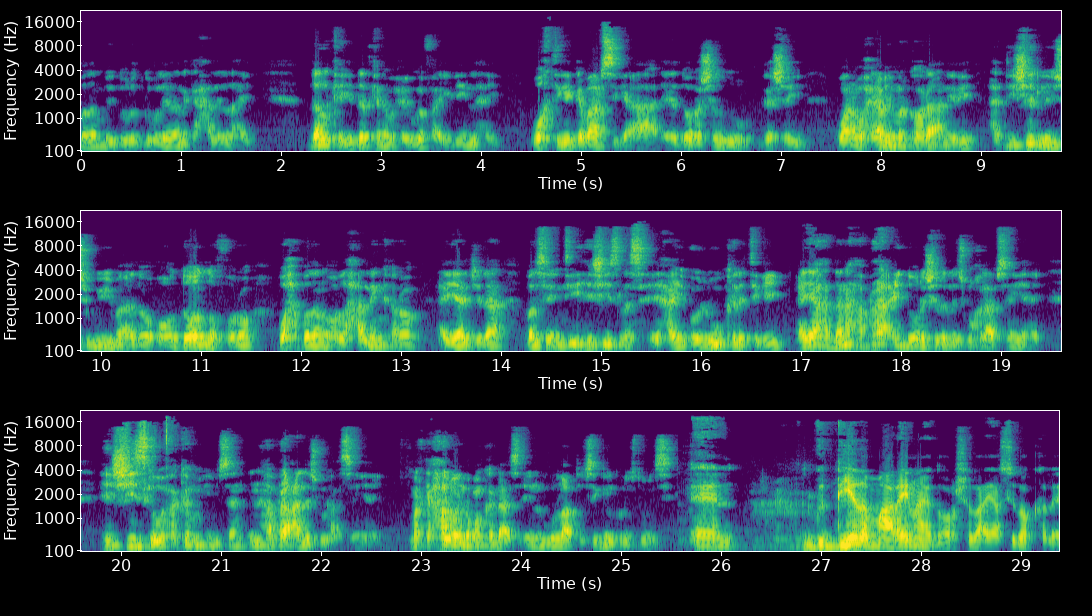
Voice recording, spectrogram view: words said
badan bay dowlad goboleedana ka xalin lahayd. Dalka iyo dadkana waxay uga faa'iideyn lahayd waktiga gabaabsiga ah ee doorashadu gashay. Waana waxyaabihii marka hore aan idhi haddii shir la isugu yimaado oo dood la furo wax badan oo la xallin karo ayaa jira. Balse intii heshiis la saxiixay oo lagu kala tegey ayaa haddana habraacii doorashada laysku khilaafsan yahay. Heshiiska waxaa ka muhiimsan in habraaca laysku raacsan yahay. Marka xal way noqon kadhaas in lagu laabto single constituency guddiyada maareynaya doorashada ayaa sidoo kale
